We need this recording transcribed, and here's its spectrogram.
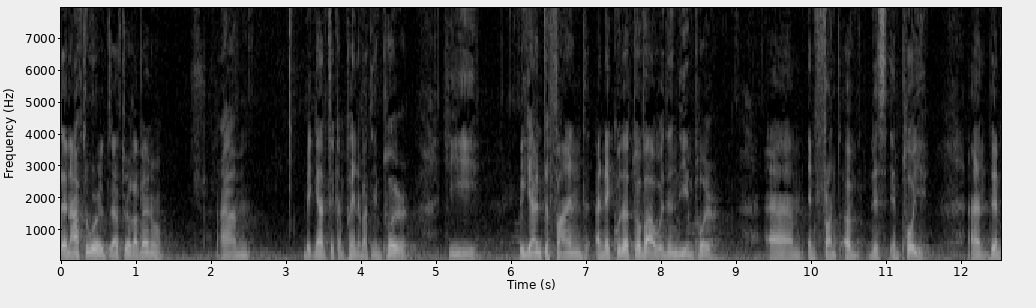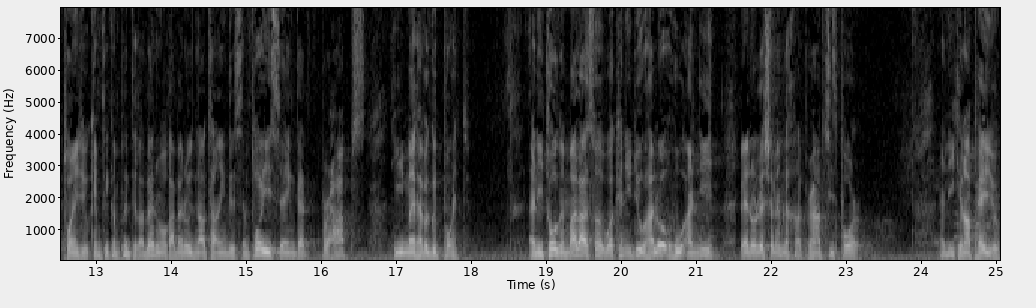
then afterwards, after Rabenu um, began to complain about the employer, he began to find a nekuda tova within the employer um, in front of this employee. And the employee who came to complain to Rabenu, Rabenu is now telling this employee, saying that perhaps he might have a good point. And he told him, what can you do? ani Perhaps he's poor. And he cannot pay you.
